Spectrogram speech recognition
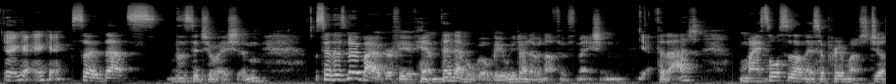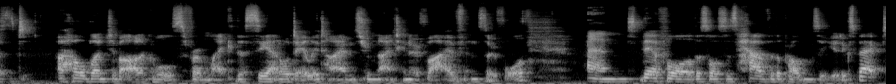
okay, okay. So that's the situation. So there's no biography of him. There never will be. We don't have enough information Yeah. for that. My sources on this are pretty much just a whole bunch of articles from like the Seattle Daily Times from 1905 and so forth. And therefore, the sources have the problems that you'd expect.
